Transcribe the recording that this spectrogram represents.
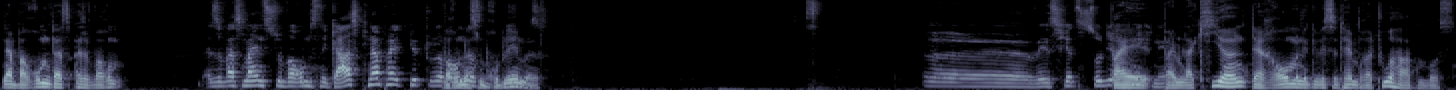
Na, warum das, also warum, Also, was meinst du, warum es eine Gasknappheit gibt oder warum, das ein Problem ist? Äh, weiß ich jetzt so direkt Weil nicht. Beim Lackieren der Raum eine gewisse Temperatur haben muss.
